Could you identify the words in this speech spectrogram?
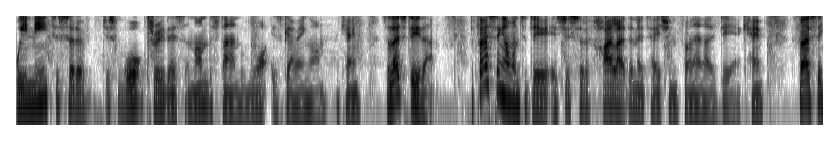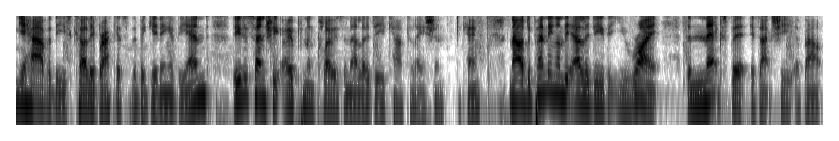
we need to sort of just walk through this and understand what is going on. Okay, so let's do that. The first thing I want to do is just sort of highlight the notation for an LOD, okay? The first thing you have are these curly brackets at the beginning, at the end. These essentially open and close an LOD calculation, okay? Now, depending on the LOD that you write, the next bit is actually about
